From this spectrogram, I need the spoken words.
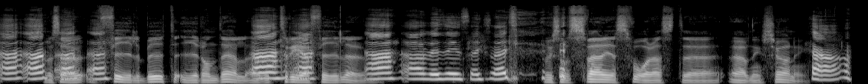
ah, ah, så här, ah, filbyte i rondell över tre filer. Ja, ah, precis, exakt. liksom Sveriges svåraste övningskörning. Ja.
